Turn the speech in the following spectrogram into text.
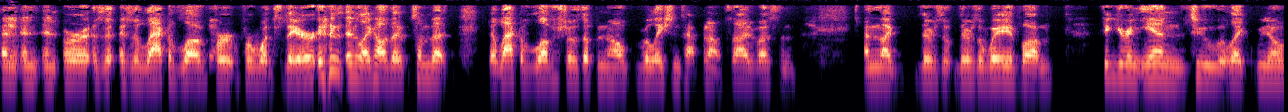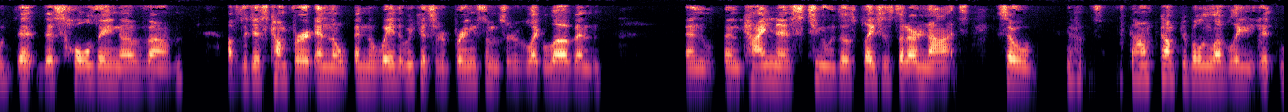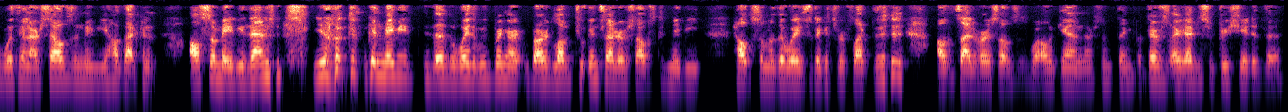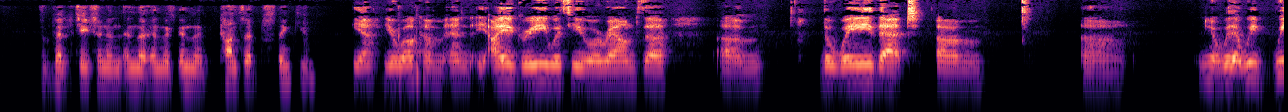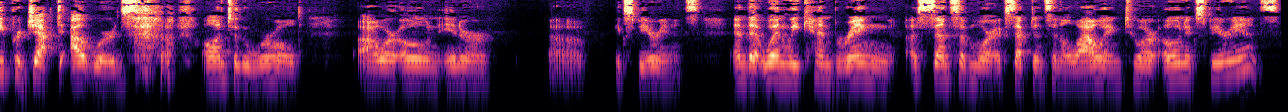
and, yeah. and, and or as a, as a lack of love yeah. for, for what's there and, and like how that some of that the lack of love shows up in how relations happen outside of us and and like there's a there's a way of um figuring in to like you know that this holding of um of the discomfort and the and the way that we could sort of bring some sort of like love and and and kindness to those places that are not so comfortable and lovely within ourselves and maybe how that can also maybe then you know can, maybe the, the way that we bring our, our love to inside ourselves could maybe help some of the ways that it gets reflected outside of ourselves as well again or something. But there's i, I just appreciated the, the meditation and, and the in the in the concepts. Thank you. Yeah you're welcome. And i agree with you around the um, the way that um, uh, you know that we we project outwards onto the world our own inner uh, experience. And that when we can bring a sense of more acceptance and allowing to our own experience,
